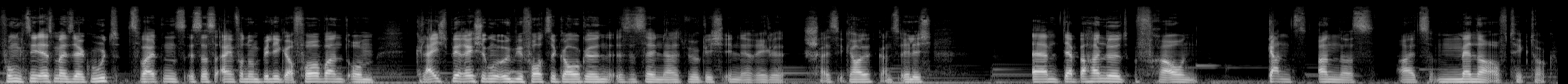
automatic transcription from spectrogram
Funktioniert erstmal sehr gut. Zweitens ist das einfach nur ein billiger Vorwand, um Gleichberechtigung irgendwie vorzugaukeln. Es ist dann halt wirklich in der Regel scheißegal, ganz ehrlich. Ähm, der behandelt Frauen ganz anders als Männer auf TikTok.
